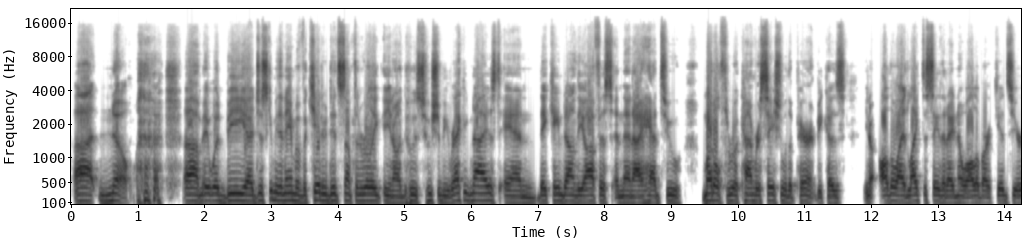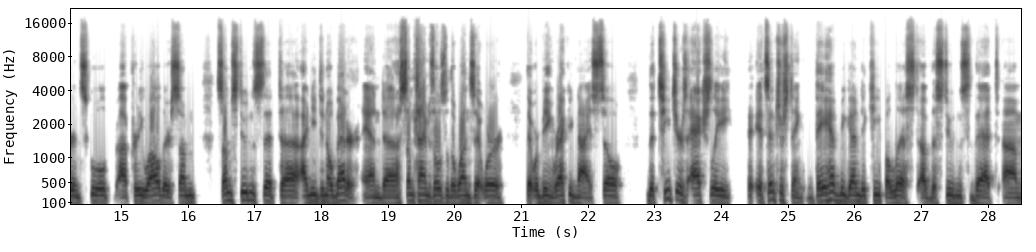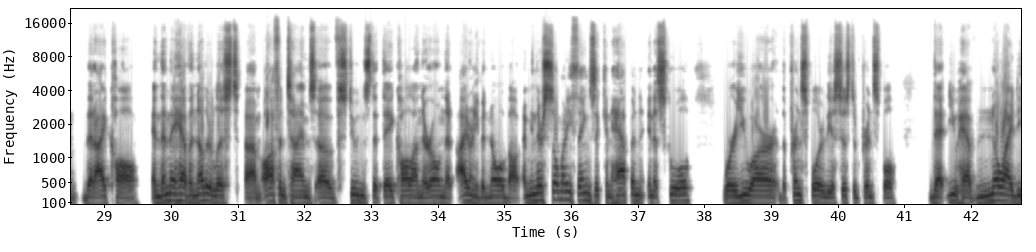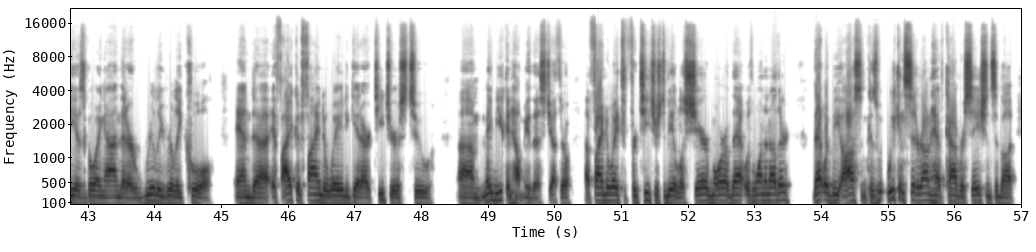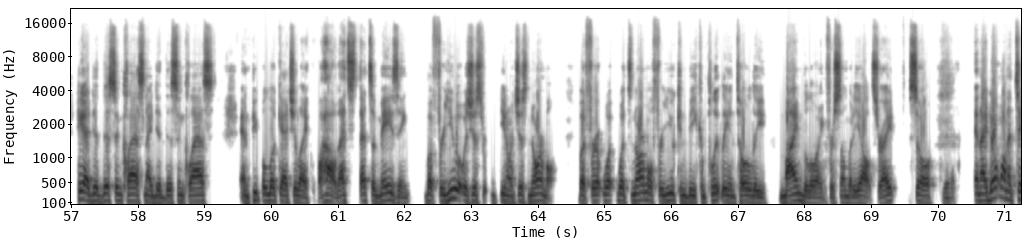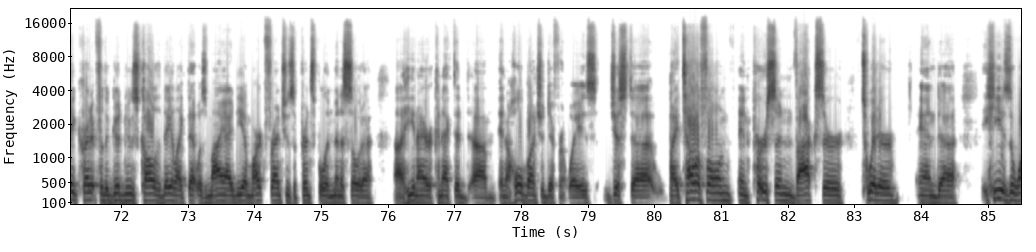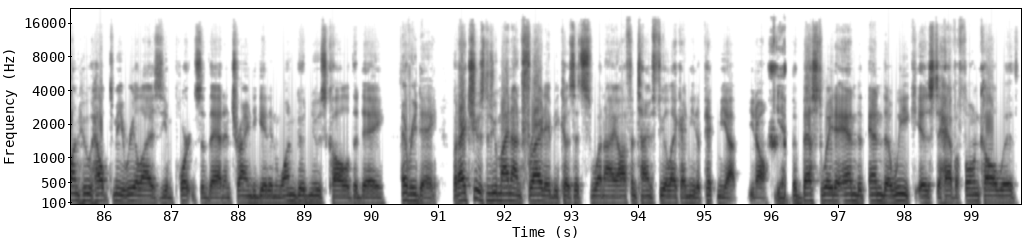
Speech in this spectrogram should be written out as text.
Uh, no, um, it would be uh, just give me the name of a kid who did something really, you know, who's who should be recognized, and they came down to the office, and then I had to muddle through a conversation with a parent because you know, although I'd like to say that I know all of our kids here in school uh, pretty well, there's some some students that uh, I need to know better, and uh, sometimes those are the ones that were that were being recognized. So the teachers actually it's interesting. They have begun to keep a list of the students that um, that I call and then they have another list, um, oftentimes, of students that they call on their own that I don't even know about. I mean, there's so many things that can happen in a school where you are the principal or the assistant principal that you have no ideas going on that are really, really cool. And uh, if I could find a way to get our teachers to, um, maybe you can help me with this, Jethro, uh, find a way to, for teachers to be able to share more of that with one another that would be awesome because we can sit around and have conversations about hey i did this in class and i did this in class and people look at you like, wow, that's that's amazing. But for you, it was just you know just normal. But for what, what's normal for you can be completely and totally mind blowing for somebody else, right? So, yeah. and I don't want to take credit for the good news call of the day, like that was my idea. Mark French, who's a principal in Minnesota, uh, he and I are connected um, in a whole bunch of different ways, just uh, by telephone, in person, Voxer, Twitter, and uh, he is the one who helped me realize the importance of that and trying to get in one good news call of the day every day. But I choose to do mine on Friday because it's when I oftentimes feel like I need a pick me up. You know, yeah. the best way to end end the week is to have a phone call with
